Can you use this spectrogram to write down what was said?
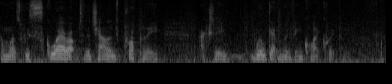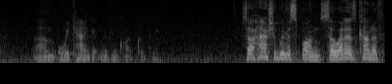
And once we square up to the challenge properly, actually, we'll get moving quite quickly. Um, or we can get moving quite quickly. So how should we respond? So at a kind of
